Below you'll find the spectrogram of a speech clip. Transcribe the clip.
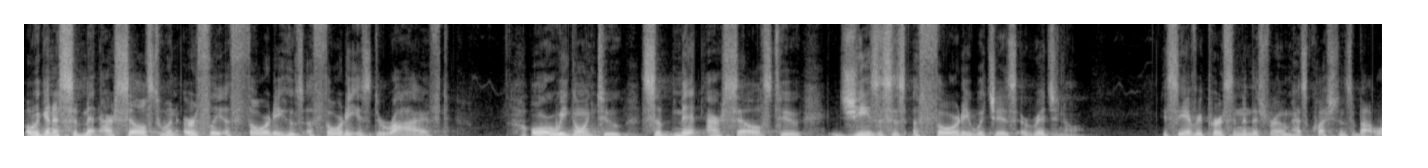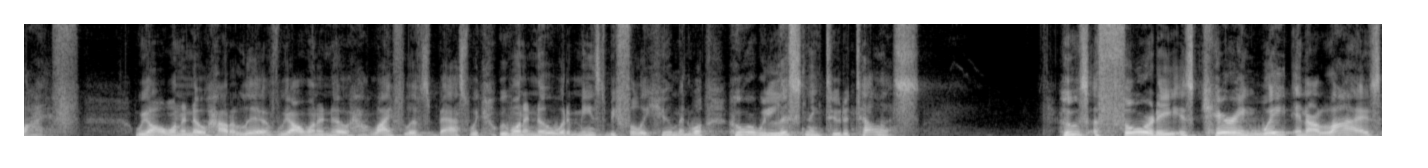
Are we going to submit ourselves to an earthly authority whose authority is derived? Or are we going to submit ourselves to Jesus' authority, which is original? You see, every person in this room has questions about life. We all want to know how to live. We all want to know how life lives best. We, we want to know what it means to be fully human. Well, who are we listening to to tell us? Whose authority is carrying weight in our lives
